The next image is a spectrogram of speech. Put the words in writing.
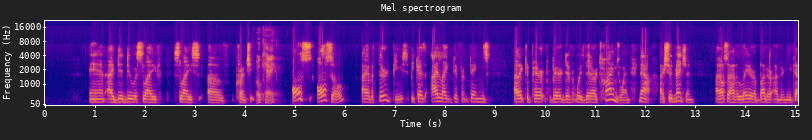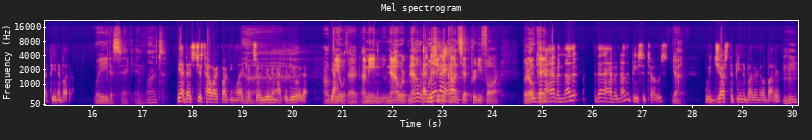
and I did do a slice slice of crunchy. Okay. Also, also I have a third piece because I like different things. I like to prepare, prepare it different ways. There are times when now I should mention I also have a layer of butter underneath that peanut butter. Wait a second. What? Yeah, that's just how I fucking like it. So you're gonna have to deal with it. I'll Yeah. deal with that. I mean, now we're now we're And pushing the have- concept pretty far. But okay. then I have another. Then I have another piece of toast yeah. with just the peanut butter, no butter. hmm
